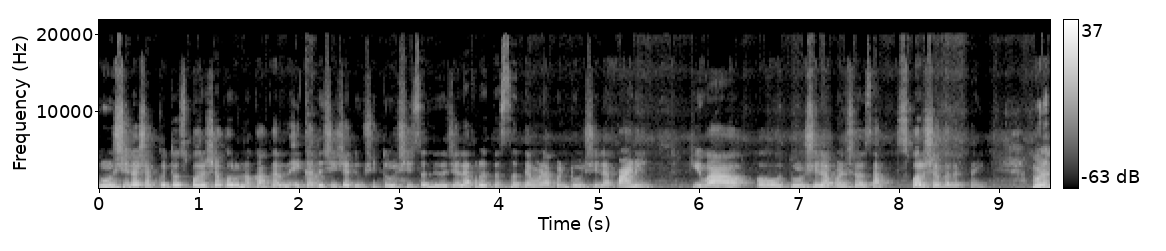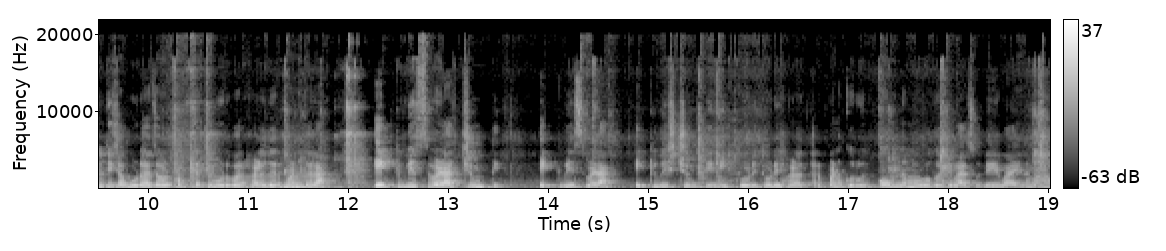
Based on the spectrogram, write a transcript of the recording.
तुळशीला शक्यतो स्पर्श करू नका कारण एकादशीच्या दिवशी तुळशीचं निर्जला व्रत असतं. त्यामुळे आपण तुळशीला पाणी किंवा तुळशीला पण सहसा स्पर्श करत नाही. म्हणून तिच्या बुडाजवळ फक्त चिमूटभर हळद अर्पण करा. एकवीस वेळा चिमटीत एकवीस वेळा एकवीस चिमटीने थोडी थोडी हळद अर्पण करून ओम नमो भगवते वासुदेवाय नमहा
